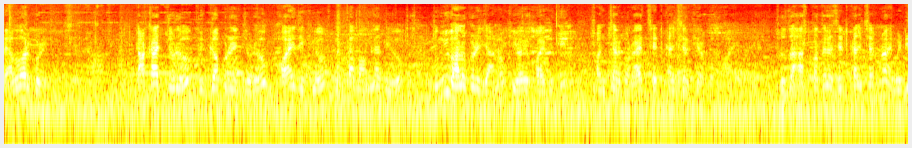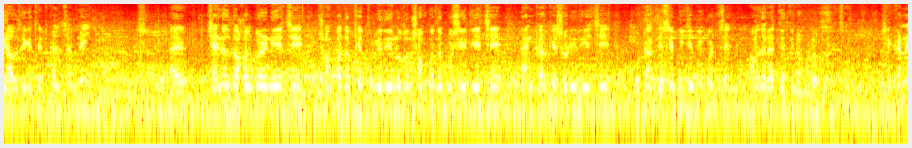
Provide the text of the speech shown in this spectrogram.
ব্যবহার করে নিচ্ছে। টাকার জোরে হোক বিজ্ঞাপনের জোরে হোক ভয় দেখিয়ে হোক মিথ্যা মামলা দিয়ে হোক তুমি ভালো করে জানো কীভাবে ভয়ভীতি সঞ্চার করা হয় থ্রেড কালচার কীরকম হয়। শুধু হাসপাতালে থ্রেড কালচার নয় মিডিয়া হাউসে থ্রেড কালচার নেই। চ্যানেল দখল করে নিয়েছে, সম্পাদককে তুলে দিয়ে, নতুন সম্পাদক বসিয়ে দিয়েছে অ্যাঙ্কারকে সরিয়ে দিয়েছে, গোটা দেশে বিজেপি করছে, আমাদের রাজ্যে তৃণমূলও করেছে। সেখানে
